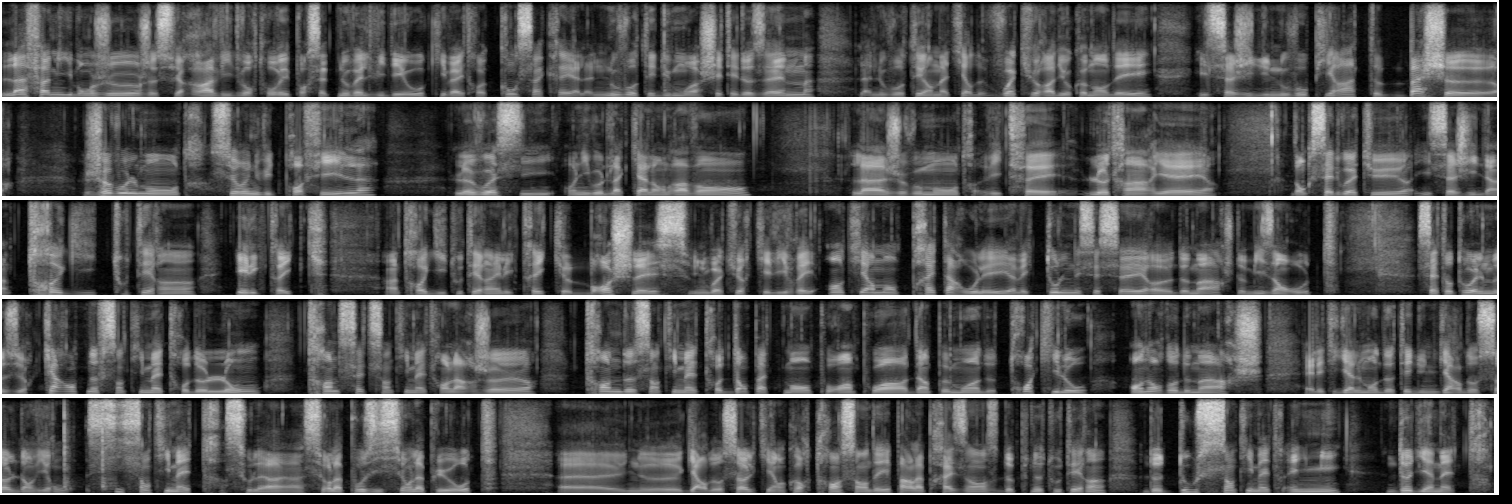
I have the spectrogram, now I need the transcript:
La famille, bonjour, je suis ravi de vous retrouver pour cette nouvelle vidéo qui va être consacrée à la nouveauté du mois chez T2M, la nouveauté en matière de voiture radiocommandée. Il s'agit du nouveau pirate Basher. Je vous le montre sur une vue de profil. Le voici au niveau de la calandre avant. Là, je vous montre vite fait le train arrière. Donc cette voiture, il s'agit d'un truggy tout-terrain électrique un troggy tout-terrain électrique brushless, une voiture qui est livrée entièrement prête à rouler avec tout le nécessaire euh, de marche, de mise en route. Cette auto, elle mesure 49 cm de long, 37 cm en largeur, 32 cm d'empattement pour un poids d'un peu moins de 3 kg en ordre de marche. Elle est également dotée d'une garde au sol d'environ 6 cm sur la position la plus haute. Euh, une garde au sol qui est encore transcendée par la présence de pneus tout-terrain de 12 cm et demi de diamètre.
